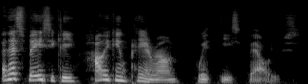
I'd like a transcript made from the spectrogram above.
And that's basically how you can play around with these values.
